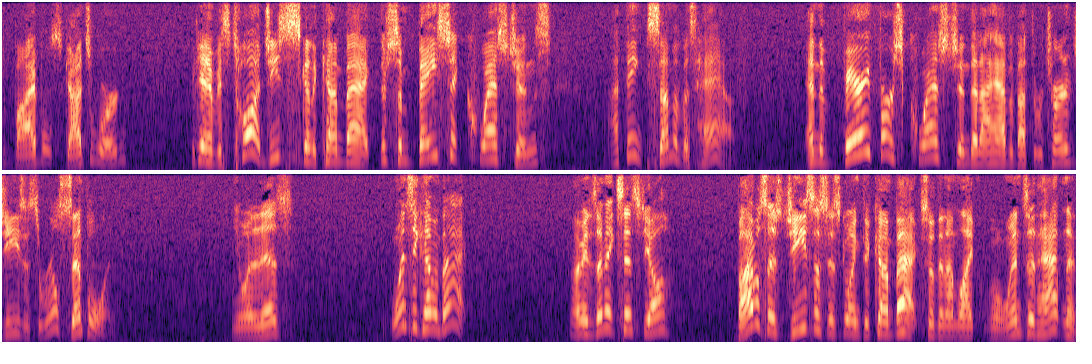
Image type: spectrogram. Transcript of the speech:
the Bible's God's Word, okay, if it's taught Jesus is going to come back, there's some basic questions I think some of us have. And the very first question that I have about the return of Jesus, a real simple one. You know what it is? When's he coming back? I mean, does that make sense to y'all? The Bible says Jesus is going to come back. So then I'm like, well, when's it happening?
